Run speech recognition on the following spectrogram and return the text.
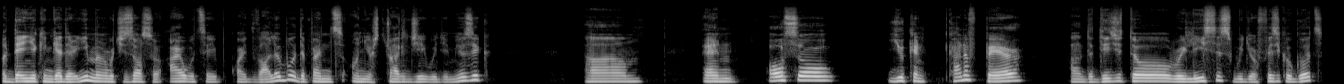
But then you can get their email, which is also I would say quite valuable. Depends on your strategy with your music. Um, and also you can kind of pair uh, the digital releases with your physical goods.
